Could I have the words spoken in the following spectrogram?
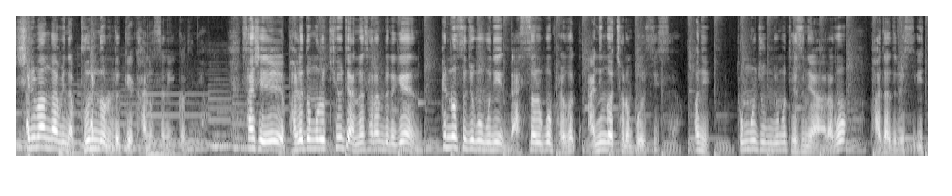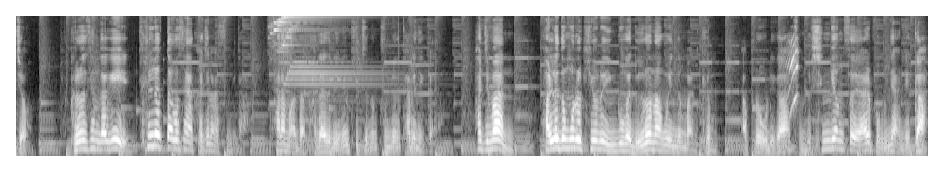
실망감이나 분노를 느낄 가능성이 있거든요. 사실 반려동물을 키우지 않는 사람들에겐 펜로스 증후군이 낯설고 별것 아닌 것처럼 보일 수 있어요. 아니 동물 죽은 게 뭐 대수냐라고 받아들일 수 있죠. 그런 생각이 틀렸다고 생각하진 않습니다. 사람마다 받아들이는 기준은 분명 다르니까요. 하지만 반려동물을 키우는 인구가 늘어나고 있는 만큼 앞으로 우리가 좀 더 신경 써야 할 부분이 아닐까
